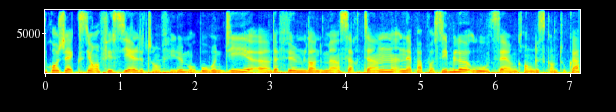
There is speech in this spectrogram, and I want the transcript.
projection officielle de ton film au Burundi, euh, de film Lendemain certain, n'est pas possible, ou c'est un grand risque en tout cas.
